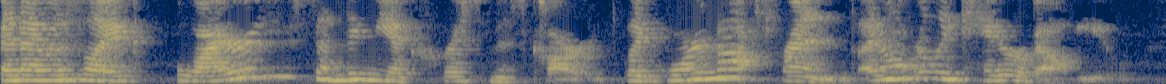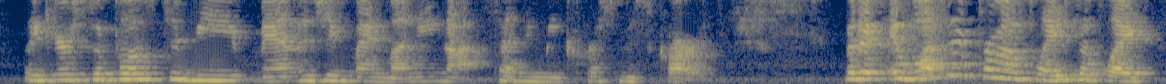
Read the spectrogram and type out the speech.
and I was like, why are you sending me a Christmas card? Like, we're not friends. I don't really care about you. Like you're supposed to be managing my money, not sending me Christmas cards. But it, it wasn't from a place of like,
